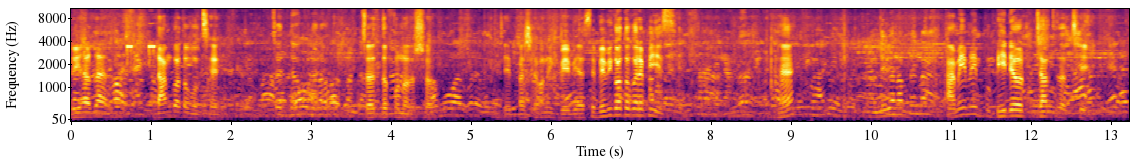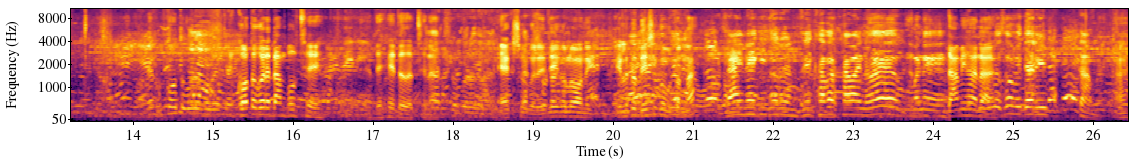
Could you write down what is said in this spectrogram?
দুই হাজার? দাম কত বলছে? চোদ্দ পনেরোশো। যে পাশে অনেক বেবি আছে। বেবি কত করে পিস হ্যাঁ? নেবেন আপনি না? আমি এমনি ভিডিও জানতে চাচ্ছি। কত করে কত করে দাম বলছে? দেখে তো যাচ্ছে না। একশো করে যেগুলো অনেক। এগুলো তো দেশি কবুতর না? যাই না কি করেন যে খাবার খাওয়াই নয় মানে দামি হয় না? জমিদারি কাম। হ্যাঁ,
